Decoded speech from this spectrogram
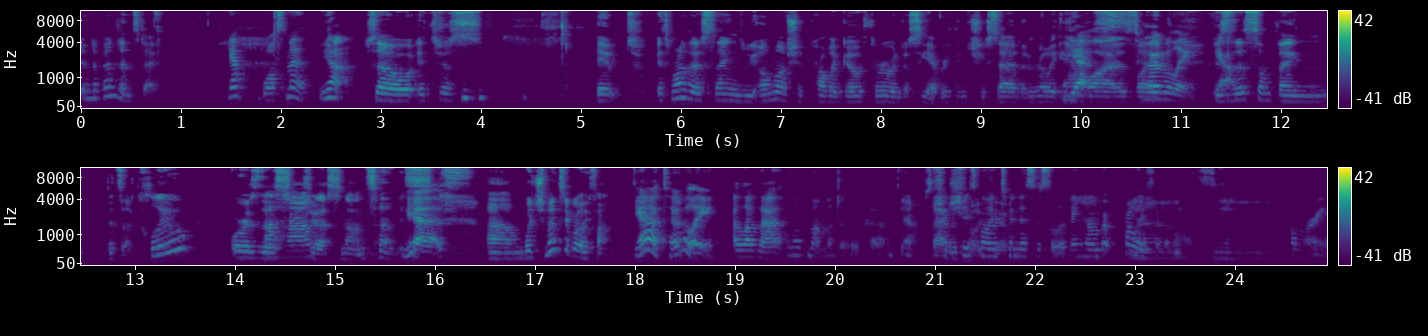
Independence Day. Yeah, Will Smith. Yeah. So it's just it it's one of those things we almost should probably go through and just see everything she said and really analyze yes, like totally. is yeah. this something that's a clue or is this Uh-huh. just nonsense? Yes. Um, which makes it really fun. Yeah, totally. I love that. I love Mama DeLuca. Yeah. Sorry, she she's really going cute. to an assisted living home, but probably for the best. Yeah. Poor Maria.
